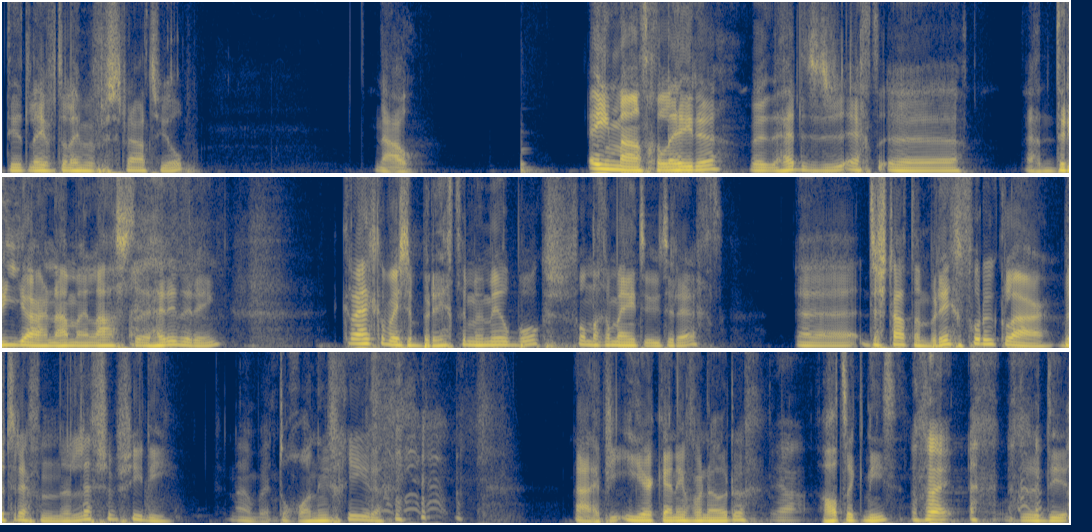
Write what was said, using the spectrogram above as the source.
dit levert alleen maar frustratie op. Nou, één maand geleden, dit is dus echt eh, drie jaar na mijn laatste herinnering, krijg ik opeens een bericht in mijn mailbox van de gemeente Utrecht. Eh, er staat een bericht voor u klaar betreffende de lefsubsidie. Nou, ik ben toch wel nieuwsgierig. nou, daar heb je e-erkenning voor nodig. Ja. Had ik niet. Nee, De- die,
